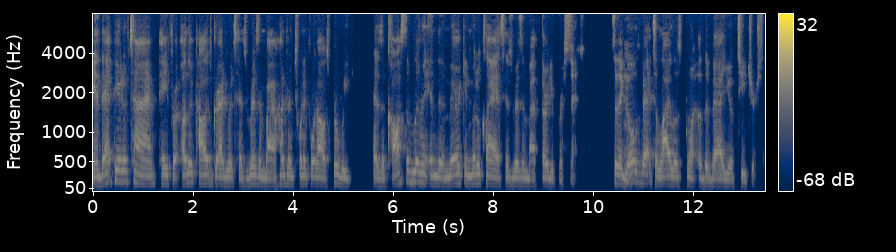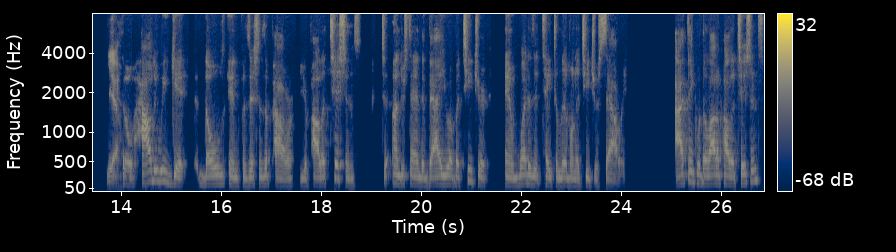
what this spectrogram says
In that period of time, pay for other college graduates has risen by $124 per week as the cost of living in the American middle class has risen by 30%. So that mm. goes back to Lila's point of the value of teachers. Yeah. So, how do we get those in positions of power, your politicians, to understand the value of a teacher and what does it take to live on a teacher's salary? I think with a lot of politicians,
